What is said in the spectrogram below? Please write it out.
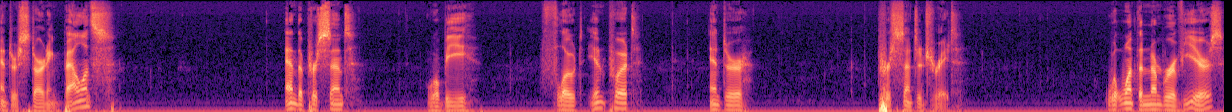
enter starting balance, and the percent will be float input, enter percentage rate. We'll want the number of years,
